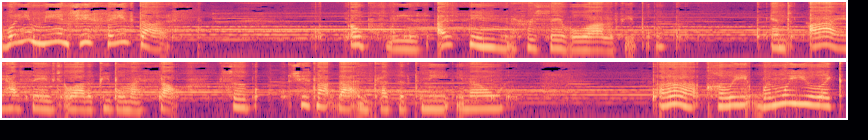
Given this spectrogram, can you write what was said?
What do you mean? She saved us. Oh, please. I've seen her save a lot of people. And I have saved a lot of people myself. So she's not that impressive to me, you know? Ah, Chloe, when will you, like,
